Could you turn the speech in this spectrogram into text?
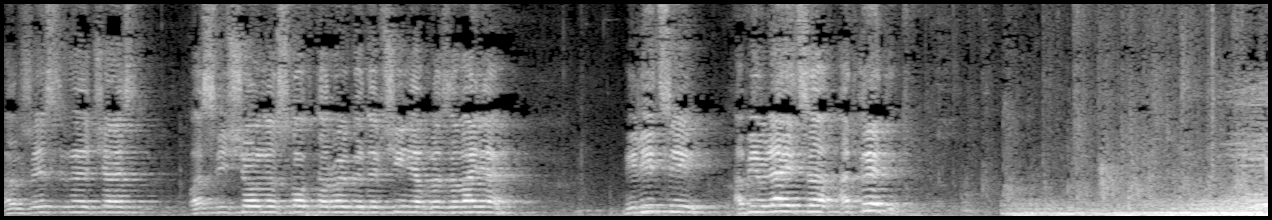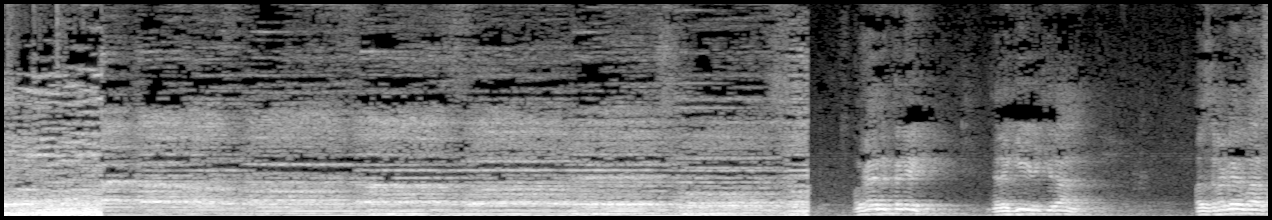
торжественная часть, посвященная 102-й годовщине образования милиции, объявляется открытым. Уважаемые коллеги, дорогие ветераны, поздравляю вас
